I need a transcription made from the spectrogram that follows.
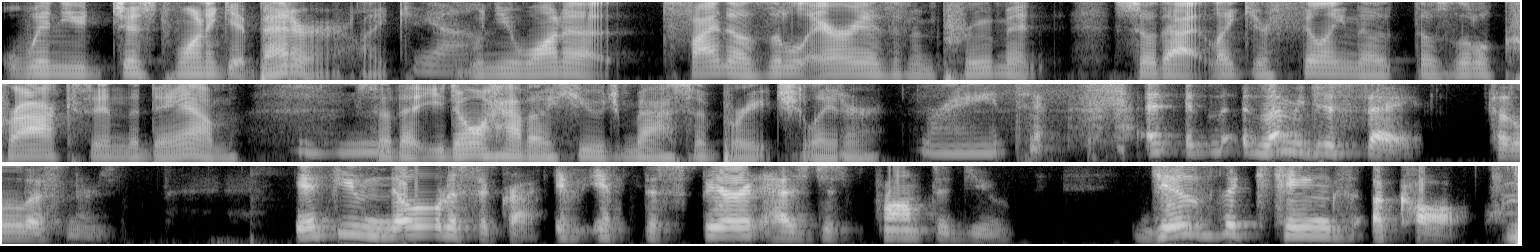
when you just want to get better like Yeah. when you want to find those little areas of improvement so that like you're filling those those little cracks in the dam Mm-hmm. so that you don't have a huge massive breach later Right. And, and let me just say to the listeners if you notice a crack, if, if the Spirit has just prompted you, give the kings a call. Give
